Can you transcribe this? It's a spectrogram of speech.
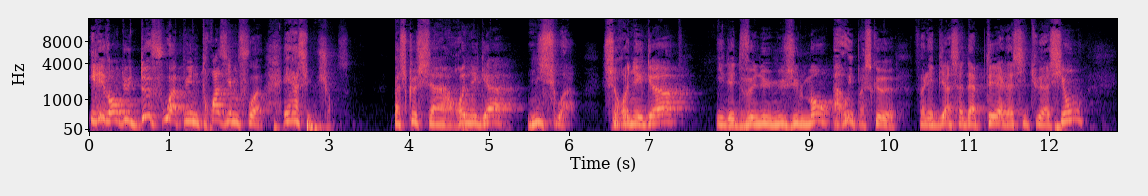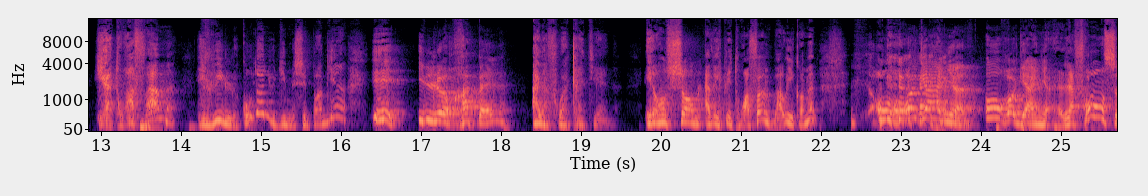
Il est vendu deux fois, puis une troisième fois. Et là, c'est une chance. Parce que c'est un renégat niçois. Ce renégat, il est devenu musulman. Bah oui, parce que fallait bien s'adapter à la situation. Il a trois femmes, et lui, il le condamne. Il dit, mais c'est pas bien. Et il leur rappelle à la foi chrétienne. Et ensemble, avec les trois femmes, bah oui, quand même, on regagne, on regagne la France.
